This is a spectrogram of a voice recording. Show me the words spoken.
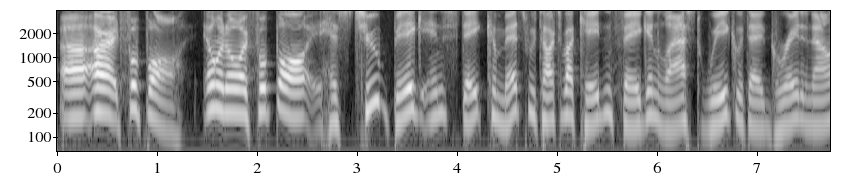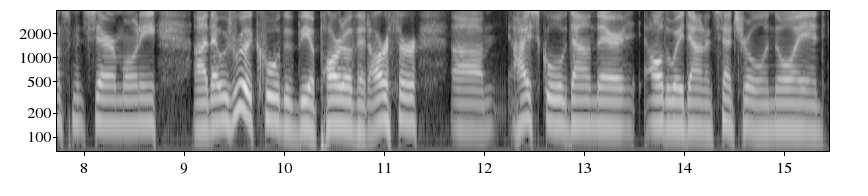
Uh, all right, football. Illinois football has two big in-state commits. We talked about Kaden Feagin last week with that great announcement ceremony uh, that was really cool to be a part of at Arthur um, High School down there, all the way down in Central Illinois. And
